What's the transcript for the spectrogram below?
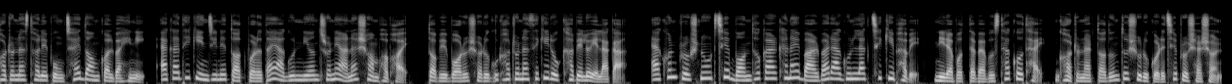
ঘটনাস্থলে পৌঁছায় দমকল বাহিনী। একাধিক ইঞ্জিনের তৎপরতায় আগুন নিয়ন্ত্রণে আনা সম্ভব হয়। তবে বড়সড় ঘটনা থেকে রক্ষা পেল এলাকা। এখন প্রশ্ন উঠছে, বন্ধ কারখানায় বারবার আগুন লাগছে কীভাবে? নিরাপত্তা ব্যবস্থা কোথায়? ঘটনার তদন্ত শুরু করেছে প্রশাসন।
